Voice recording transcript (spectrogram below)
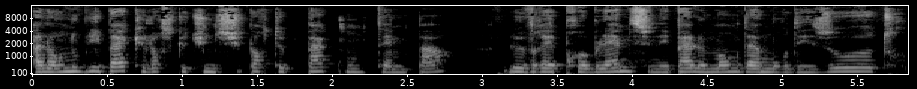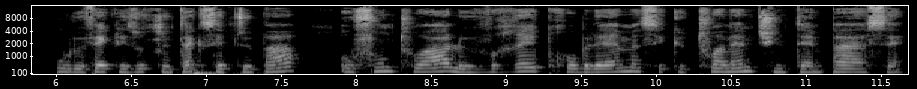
Alors n'oublie pas que lorsque tu ne supportes pas qu'on ne t'aime pas, le vrai problème, ce n'est pas le manque d'amour des autres ou le fait que les autres ne t'acceptent pas. Au fond de toi, le vrai problème, c'est que toi-même, tu ne t'aimes pas assez.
